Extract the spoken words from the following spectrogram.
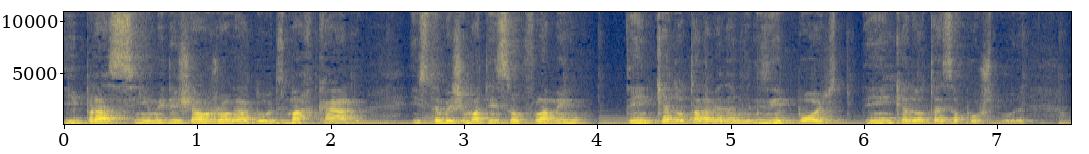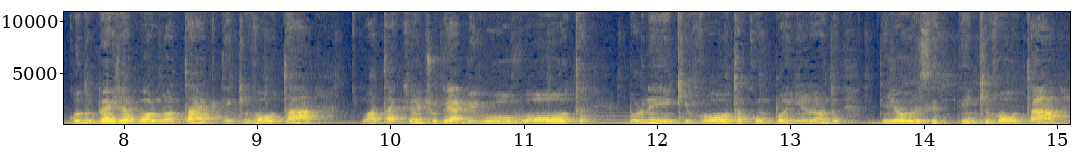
ir para cima e deixar o jogador desmarcado. Isso também chama atenção que o Flamengo tem que adotar, na verdade, ninguém pode, tem que adotar essa postura. Quando perde a bola no ataque, tem que voltar. O atacante, o Gabigol, volta, Bruno Henrique volta acompanhando. Tem jogadores que tem que voltar.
